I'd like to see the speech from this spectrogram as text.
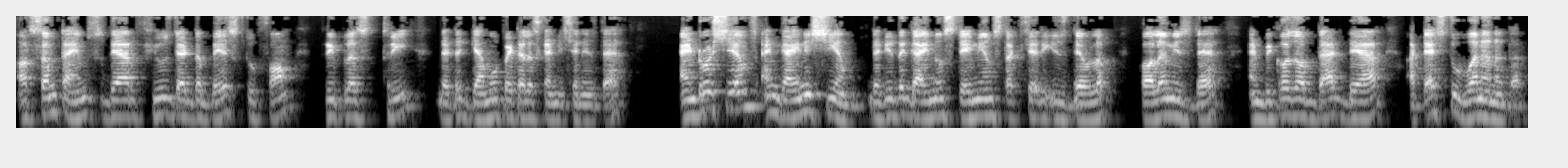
or sometimes they are fused at the base to form 3 plus 3 that the gamopetalous condition is there. Androeciums and gynoecium that is the gynostemium structure is developed, column is there and because of that they are attached to one another.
